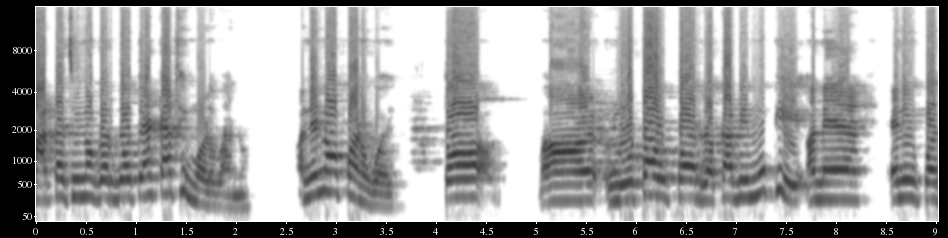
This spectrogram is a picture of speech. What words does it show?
માતાજીનો ગરબો ત્યાં ક્યાંથી મળવાનો? અને ન પણ હોય. તો લોટા ઉપર રકાબી મૂકી અને એની ઉપર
